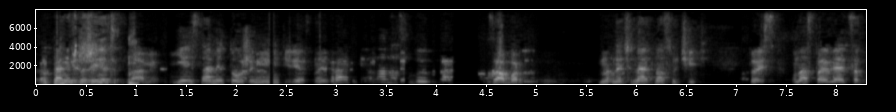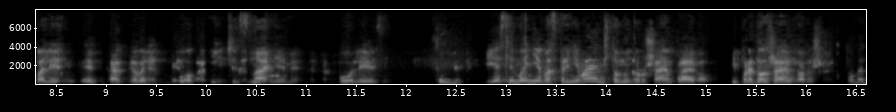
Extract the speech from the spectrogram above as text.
Ну, конечно нет. С нами. Ей с нами тоже неинтересно играть, и она нас за борт начинает нас учить. То есть у нас появляется болезнь. Э, как говорят, Бог лечит знаниями. Это болезнь. Если мы не воспринимаем, что мы нарушаем правила и продолжаем нарушать, то мы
